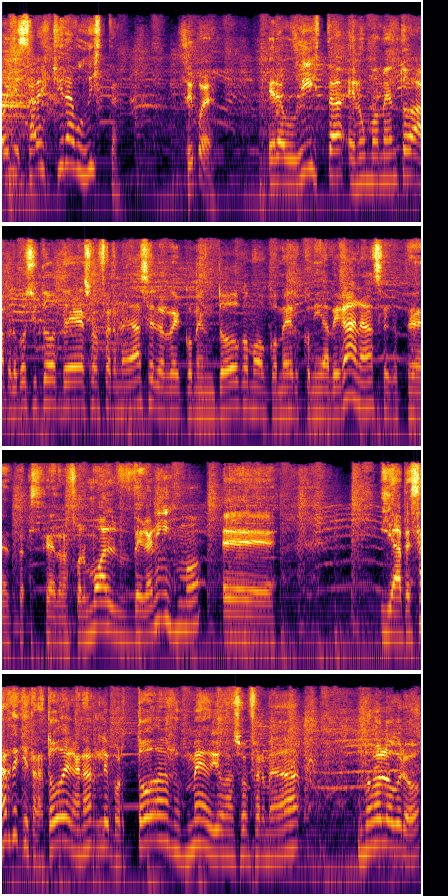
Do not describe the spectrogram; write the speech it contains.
Oye, ¿sabes que era budista? Sí, pues. Era budista, en un momento, a propósito de su enfermedad, se le recomendó como comer comida vegana, se, se- se transformó al veganismo, eh, y a pesar de que trató de ganarle por todos los medios a su enfermedad, no lo logró.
